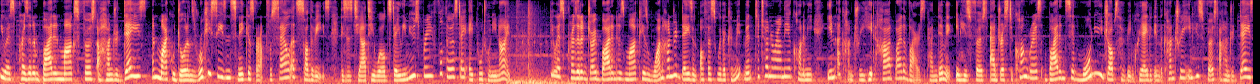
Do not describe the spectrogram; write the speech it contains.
US President Biden marks first 100 days, and Michael Jordan's rookie season sneakers are up for sale at Sotheby's. This is TRT World's daily news brief for Thursday, April 29. US President Joe Biden has marked his 100 days in office with a commitment to turn around the economy in a country hit hard by the virus pandemic. In his first address to Congress, Biden said more new jobs have been created in the country in his first 100 days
